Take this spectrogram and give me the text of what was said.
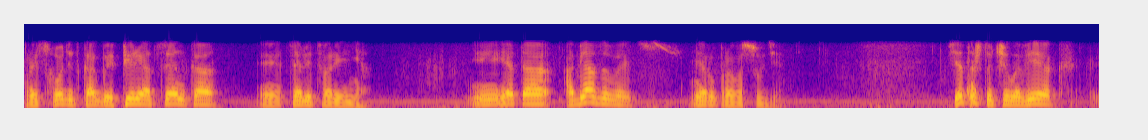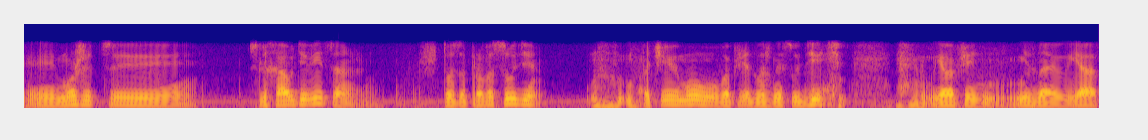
происходит как бы переоценка цели творения – и это обязывает меру правосудия. Естественно, что человек э, может э, слегка удивиться, что за правосудие, почему вообще должны судить. Я вообще не знаю, я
